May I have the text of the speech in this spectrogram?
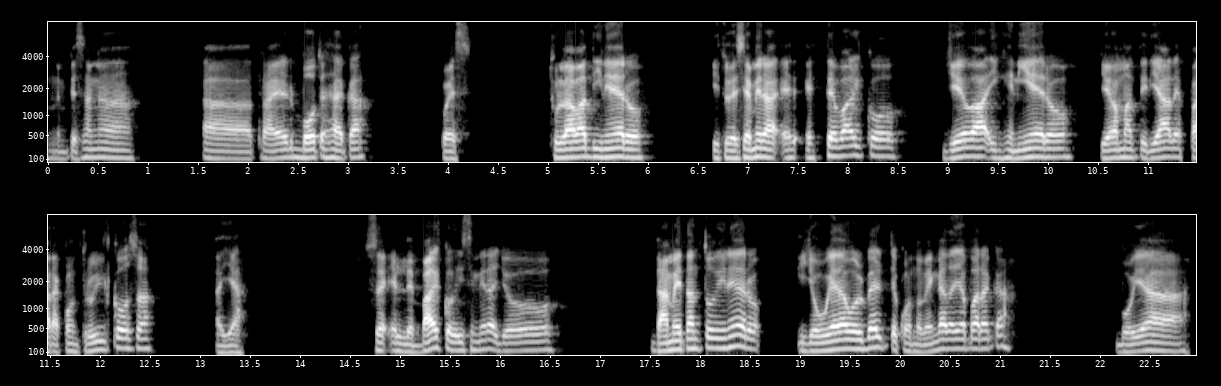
cuando empiezan a, traer botes acá, pues tú le dabas dinero y tú decías, mira, e, este barco lleva ingenieros, lleva materiales para construir cosas allá. Entonces el del barco dice, mira, yo dame tanto dinero y yo voy a devolverte cuando venga de allá para acá. Voy a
